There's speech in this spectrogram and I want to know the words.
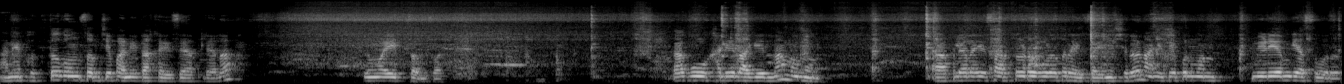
आणि फक्त दोन चमचे पाणी टाकायचे आपल्याला. किंवा एक चमचा. का गूळ खाली लागेल ना म्हणून. आपल्याला हे सारखं डवळत राहायचं आहे मिश्रण आणि ते पण मन मिडियम गॅसवरच.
